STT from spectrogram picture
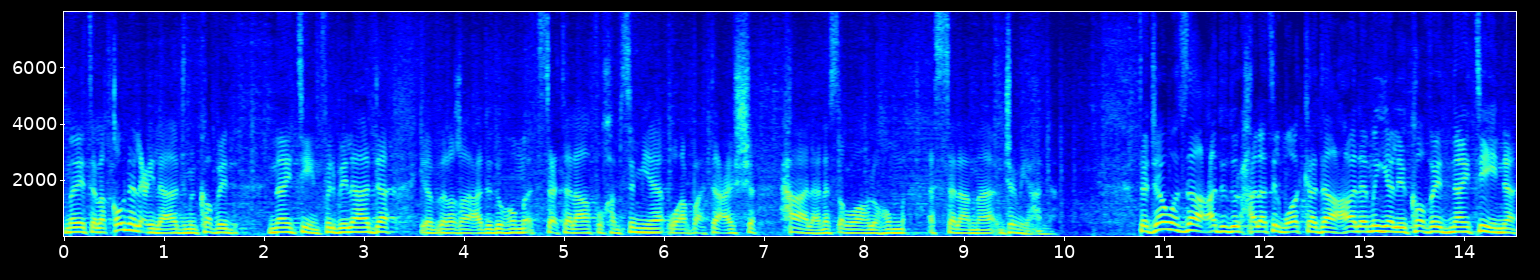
من يتلقون العلاج من كوفيد 19 في البلاد يبلغ عددهم 9514 حالة. نسأل الله لهم السلامة جميعاً. تجاوز عدد الحالات المؤكدة عالميا لكوفيد 19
